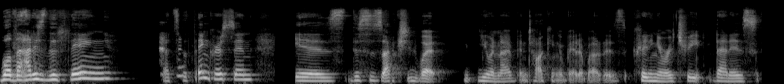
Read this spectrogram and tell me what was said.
Well, that is the thing. That's the thing, Kristin. Is this is actually what you and I have been talking a bit about is creating a retreat that is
